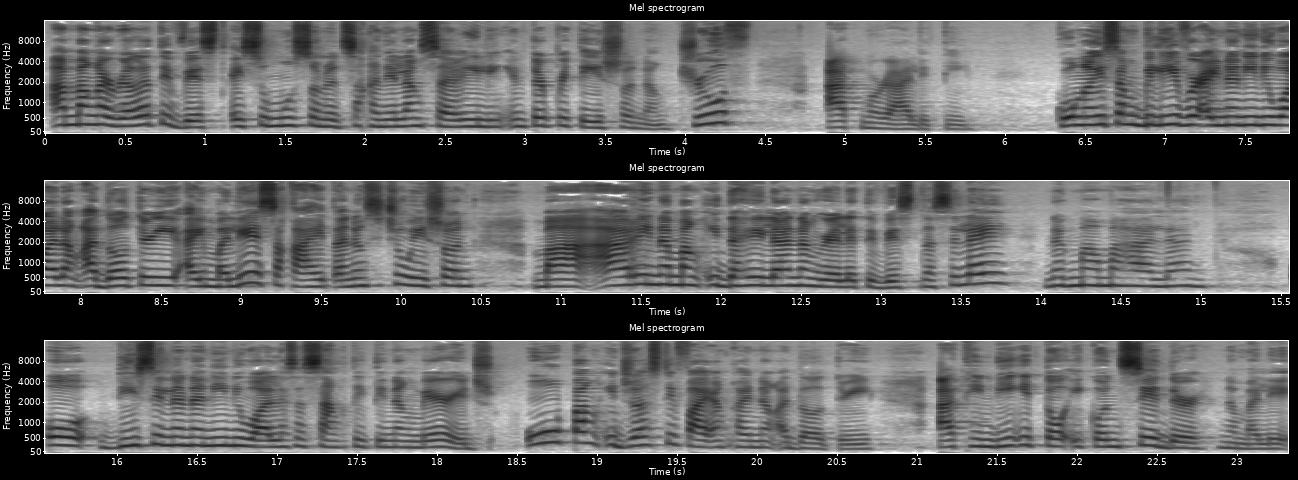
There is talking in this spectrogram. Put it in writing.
ang mga relativist ay sumusunod sa kanilang sariling interpretation ng truth at morality. Kung ang isang believer ay naniniwalang adultery ay mali sa kahit anong situation, maaari namang idahilan ng relativist na sila'y nagmamahalan o di sila naniniwala sa sanctity ng marriage upang i-justify ang kanyang adultery at hindi ito i-consider na mali.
